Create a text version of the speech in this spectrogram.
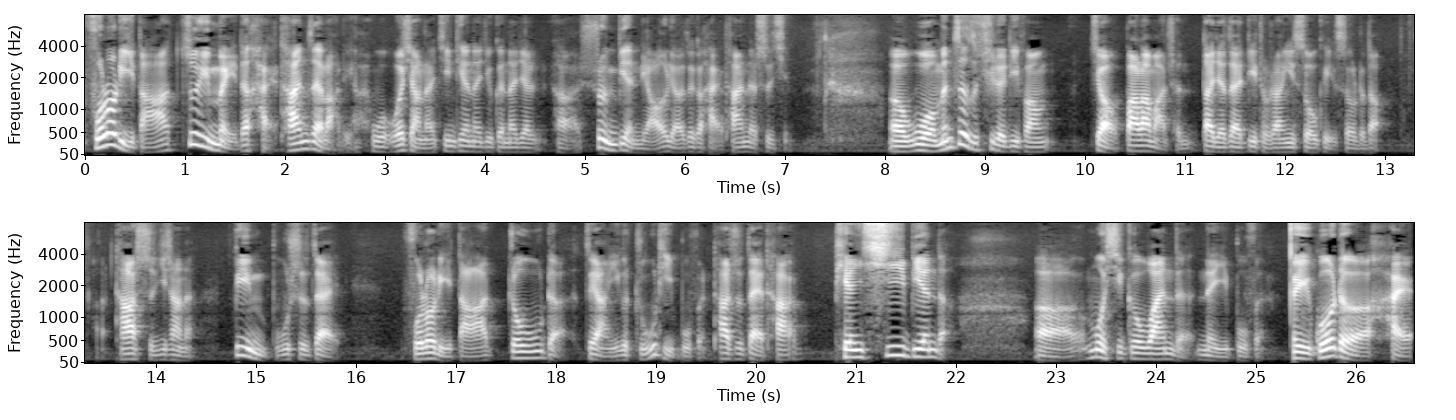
佛罗里达最美的海滩在哪里啊？我我想呢，今天呢就跟大家啊顺便聊一聊这个海滩的事情。呃，我们这次去的地方叫巴拉马城，大家在地图上一搜可以搜得到。它实际上呢并不是在。佛罗里达州的这样一个主体部分，它是在它偏西边的，啊，墨西哥湾的那一部分。美国的海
